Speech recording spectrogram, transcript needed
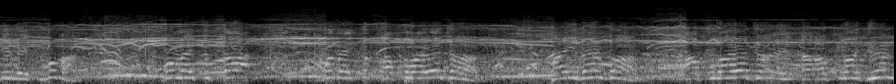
bir mektubu var. Bu mektupta bu mektup Abdullah Öcalan, Tayyip Erdoğan, Abdullah Öcalan, e, Abdullah Gül,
